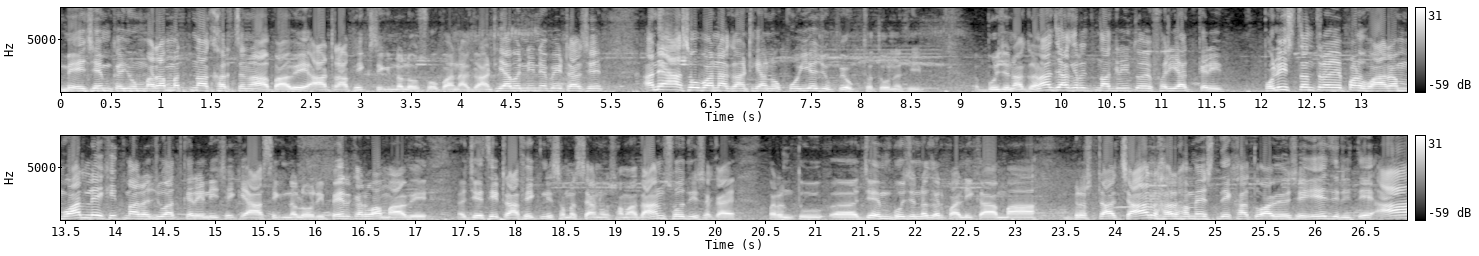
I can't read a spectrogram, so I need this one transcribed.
મેં જેમ કહ્યું, મરામતના ખર્ચના અભાવે આ ટ્રાફિક સિગ્નલો શોભાના ગાંઠિયા બનીને બેઠા છે અને આ શોભાના ગાંઠિયાનો કોઈ જ ઉપયોગ થતો નથી. ભુજના ઘણા જાગૃત નાગરિકોએ ફરિયાદ કરી પોલીસ તંત્રએ પણ વારંવાર લેખિતમાં રજૂઆત કરેલી છે કે આ સિગ્નલો રિપેર કરવામાં આવે, જેથી ટ્રાફિકની સમસ્યાનું સમાધાન શોધી શકાય. પરંતુ જેમ ભુજ નગરપાલિકામાં ભ્રષ્ટાચાર હર હંમેશ દેખાતો આવ્યો છે, એ જ રીતે આ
